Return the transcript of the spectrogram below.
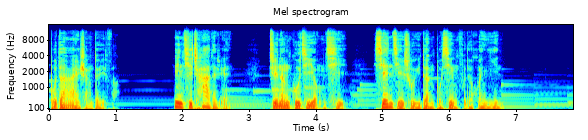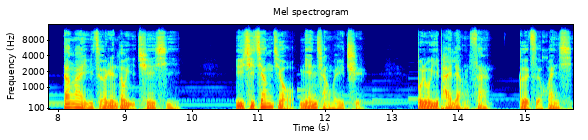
不断爱上对方；运气差的人，只能鼓起勇气。先结束一段不幸福的婚姻。当爱与责任都已缺席，与其将就勉强维持，不如一拍两散，各自欢喜。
